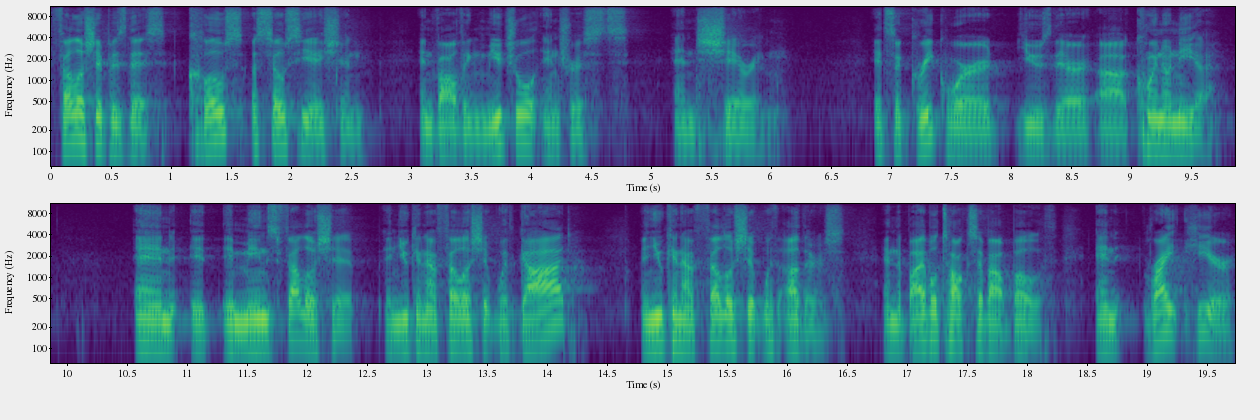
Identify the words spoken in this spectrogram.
Fellowship is this close association involving mutual interests and sharing. It's a Greek word used there, uh, koinonia, and it, it means fellowship. And you can have fellowship with God, and you can have fellowship with others. And the Bible talks about both. And right here,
